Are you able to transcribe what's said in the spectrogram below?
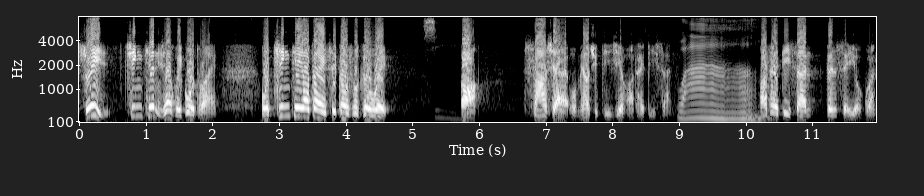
所以今天你现在回过头来，我今天要再一次告诉各位，啊，杀下来我们要去低阶华泰第三。哇，华泰第三跟谁有关？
